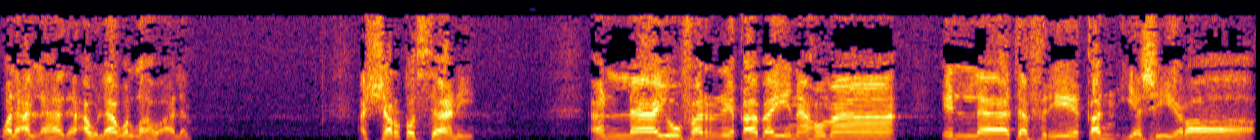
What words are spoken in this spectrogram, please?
ولعل هذا أولى والله أعلم. الشرط الثاني أن لا يفرق بينهما إلا تفريقا يسيرا.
